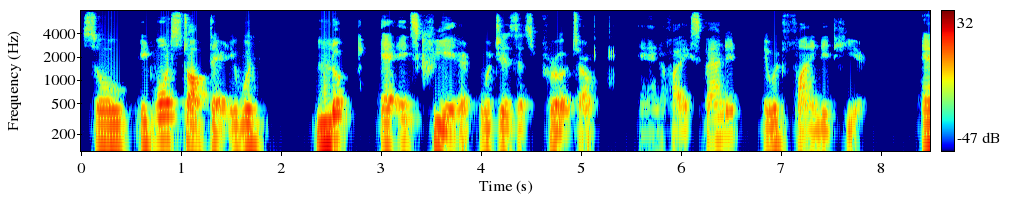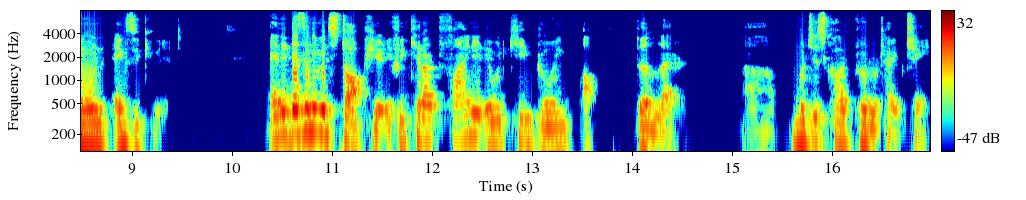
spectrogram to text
So it won't stop there. It would look at its creator, which is its proto, and if I expand it, it would find it here and would execute it. And it doesn't even stop here. If it cannot find it, it would keep going up the ladder, uh, which is called prototype chain.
